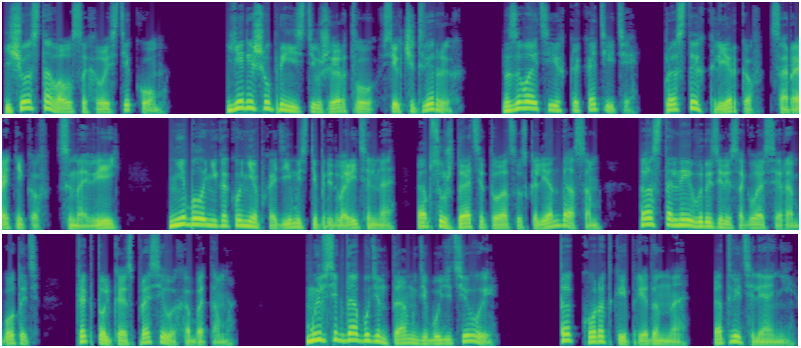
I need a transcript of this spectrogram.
еще оставался холостяком. Я решил принести в жертву всех четверых. Называйте их как хотите. Простых клерков, соратников, сыновей. Не было никакой необходимости предварительно обсуждать ситуацию с Кальяндасом, а остальные выразили согласие работать, как только я спросил их об этом. «Мы всегда будем там, где будете вы». Так коротко и преданно ответили они.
